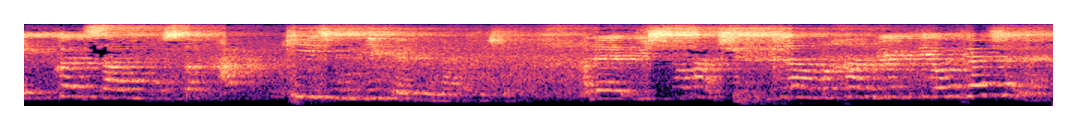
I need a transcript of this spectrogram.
એક જ સારું પુસ્તક આખી જિંદગી ફેરવી નાખે છે. અને વિશ્વમાં જેટલા મહાન વ્યક્તિઓ થયા છે ને,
